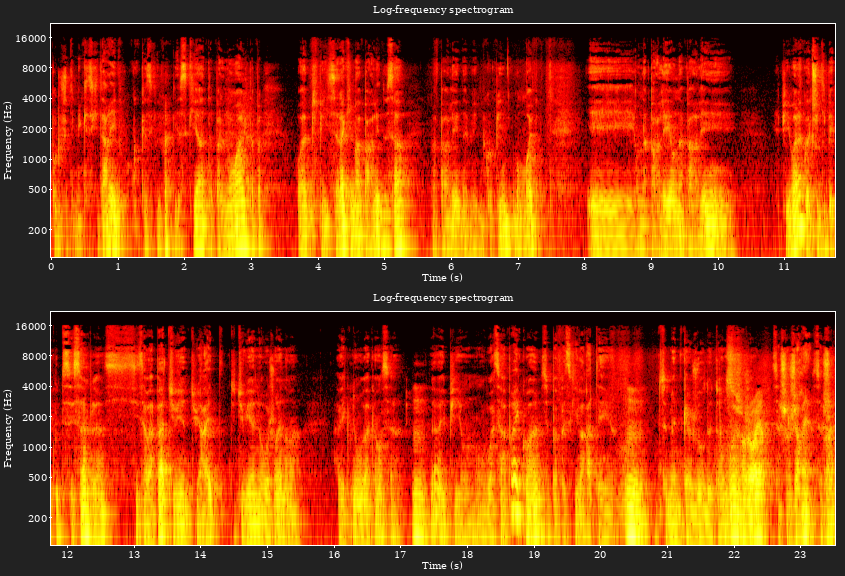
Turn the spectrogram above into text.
pour lui, je dis Mais qu'est-ce qui t'arrive? Qu'est-ce qu'il y a? T'as pas le moral t'as pas... Ouais, puis, puis c'est là qu'il m'a parlé de ça. Il m'a parlé d'avait une copine. Bon, bref. Et on a parlé, on a parlé. Et, et puis voilà, quoi. Je lui dis bah, Écoute, c'est simple. hein, si ça va pas, tu, viens, tu arrêtes. Tu, tu viens nous rejoindre avec nous en vacances. Hmm. Là, et puis on, on voit ça après, quoi. hein. C'est pas parce qu'il va rater Hmm. une semaine, 15 jours de tournoi. Ça change rien. Ça change rien, ça change Ouais.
